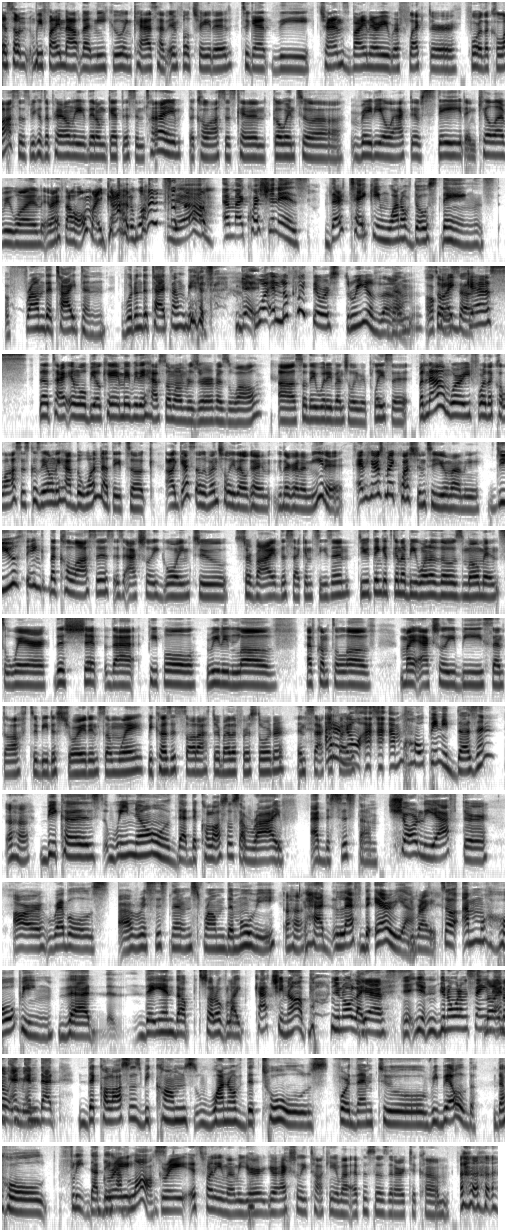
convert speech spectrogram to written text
and so we find out that Niku and Cass have infiltrated to get the trans-binary reflector for the Colossus because apparently if they don't get this in time, the Colossus can go into a radioactive state and kill everyone. And I thought, "Oh my god, what?" Yeah. and my question is they're taking one of those things from the Titan. Wouldn't the Titan be the same? Well, it looked like there was three of them. Them. so Okay, I so- guess the Titan will be okay. Maybe they have some on reserve as well. Uh, so they would eventually replace it. But now I'm worried for the Colossus because they only have the one that they took. I guess eventually they'll going they're gonna need it. And here's my question to you, Mommy. Do you think the Colossus is actually going to survive the second season? Do you think it's gonna be one of those moments where this ship that people really love have come to love might actually be sent off to be destroyed in some way because it's sought after by the First Order and sacrificed. I don't know. I, I, I'm hoping it doesn't uh huh. because we know that the Colossus arrived at the system shortly after our rebels, our resistance from the movie Uh-huh. had left the area. Right. So I'm hoping that they end up sort of like catching up, you know, like Yes. you, you know what I'm saying? No, and, know what you and, and that the Colossus becomes one of the tools for them to rebuild the whole fleet that they have lost. Great. It's funny, Mommy. You're you're actually talking about episodes that are to come.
